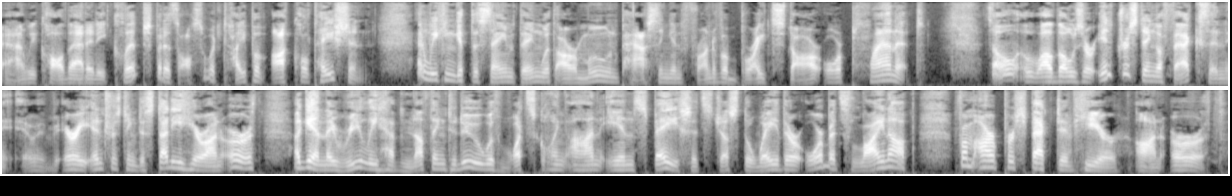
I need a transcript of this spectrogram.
And we call that an eclipse, but it's also a type of occultation. And we can get the same thing with our moon passing in front of a bright star or planet. So while those are interesting effects and uh, very interesting to study here on Earth, again, they really have nothing to do with what's going on in space. It's just the way their orbits line up from our perspective here on Earth.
